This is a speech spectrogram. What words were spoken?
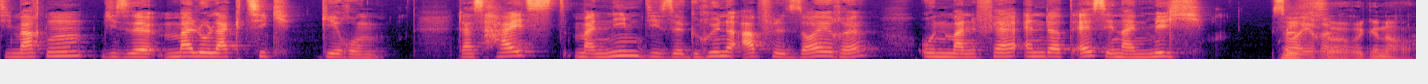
die machen diese Malolaktik-Gärung. Das heißt, man nimmt diese grüne Apfelsäure und man verändert es in eine Milchsäure. Milchsäure, genau.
